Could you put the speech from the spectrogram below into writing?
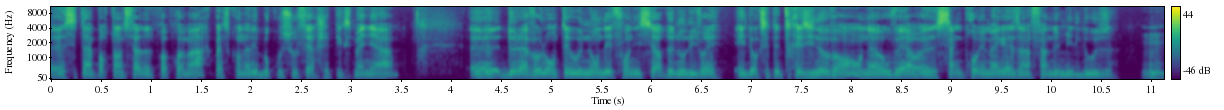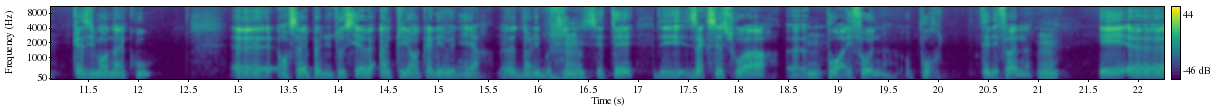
Euh, C'était important de faire notre propre marque parce qu'on avait beaucoup souffert chez Pixmania euh, de la volonté ou non des fournisseurs de nous livrer. Et donc c'était très innovant. On a ouvert euh, cinq premiers magasins fin 2012, quasiment d'un coup. Euh, on ne savait pas du tout s'il y avait un client qui allait venir dans les boutiques. C'était des accessoires euh, pour iPhone ou pour téléphone et euh,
